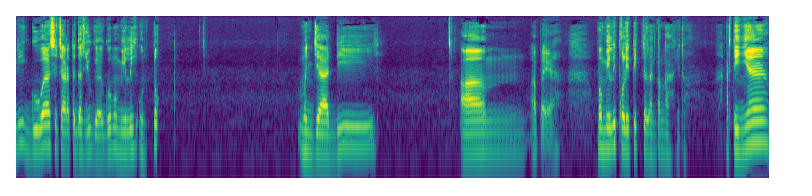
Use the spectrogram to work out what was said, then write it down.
ini gue secara tegas juga gue memilih untuk menjadi um, apa ya memilih politik jalan tengah gitu Artinya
